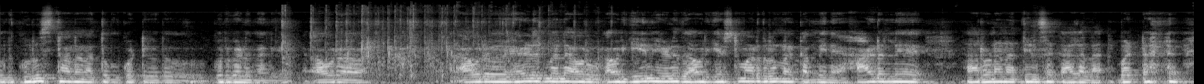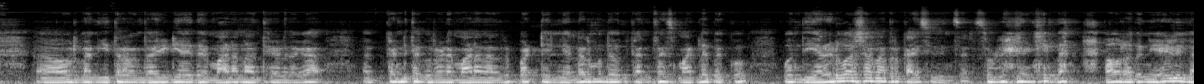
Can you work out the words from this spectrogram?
ಒಂದು ಗುರುಸ್ಥಾನನ ತುಂಬಿಕೊಟ್ಟಿರೋದು ಗುರುಗಳು ನನಗೆ. ಅವರ, ಅವರು ಹೇಳಿದ್ಮೇಲೆ ಅವರು ಅವ್ರಿಗೆ ಏನು ಹೇಳೋದು, ಅವ್ರಿಗೆ ಎಷ್ಟು ಮಾಡಿದ್ರು ನಾನು ಕಮ್ಮಿನೇ. ಹಾಡಲ್ಲೇ ಆ ಋಣನ ತೀರ್ಸೋಕ್ಕಾಗಲ್ಲ ಬಟ್ ಅವ್ರು ನನಗೆ ಈ ಥರ ಒಂದು ಐಡಿಯಾ ಇದೆ, ಮಾಡೋಣ ಅಂತ ಹೇಳಿದಾಗ, ಖಂಡಿತ ಗುರುಗಳೇ ಮಾಡೋಣ ಅಂದ್ರೆ ಬಟ್ ಇಲ್ಲಿ ಎಲ್ಲರ ಮುಂದೆ ಒಂದು ಕನ್ಫೆಸ್ ಮಾಡಲೇಬೇಕು. ಒಂದು ಎರಡು ವರ್ಷನಾದರೂ ಕಾಯಿಸಿದ್ದೀನಿ ಸರ್, ಸುಳ್ಳು ಹೇಳಂಗಿಲ್ಲ. ಅವ್ರು ಅದನ್ನು ಹೇಳಿಲ್ಲ.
